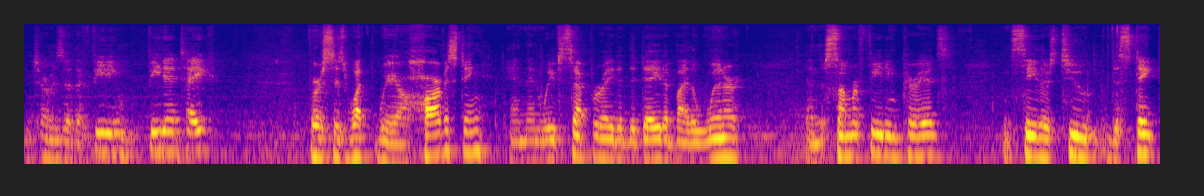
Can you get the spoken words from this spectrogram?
in terms of the feeding feed intake versus what we are harvesting. And then we've separated the data by the winter and the summer feeding periods. You can see there's two distinct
